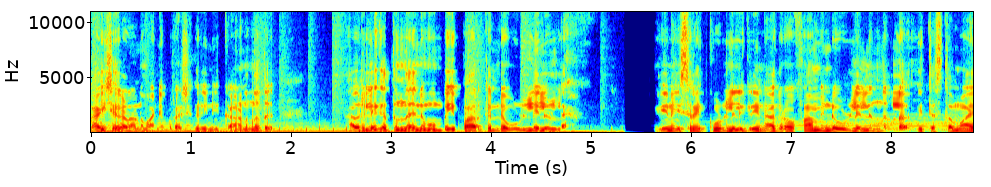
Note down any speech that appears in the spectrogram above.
കാഴ്ചകളാണ് മാന്യപ്രേക്ഷകർ ഇനി കാണുന്നത്. അവരിലേക്ക് എത്തുന്നതിന് മുമ്പ് ഈ പാർക്കിന്റെ ഉള്ളിലുള്ള ഈ ഉള്ളിൽ ഗ്രീൻ ആഗ്രോ ഫാമിന്റെ ഉള്ളിൽ നിന്നുള്ള വ്യത്യസ്തമായ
